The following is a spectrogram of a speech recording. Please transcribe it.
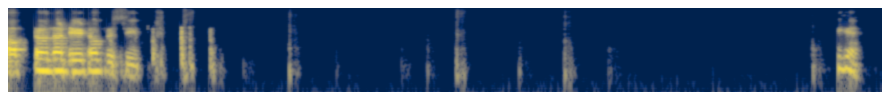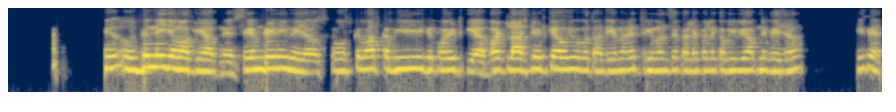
after the date of receipt. ठीक है? उस दिन नहीं जमा किया आपने सेम डे नहीं भेजा उसको, उसके बाद कभी भी डिपॉजिट किया बट लास्ट डेट क्या होगी वो बता दिया मैंने थ्री मंथ से पहले पहले कभी भी आपने भेजा, ठीक है?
